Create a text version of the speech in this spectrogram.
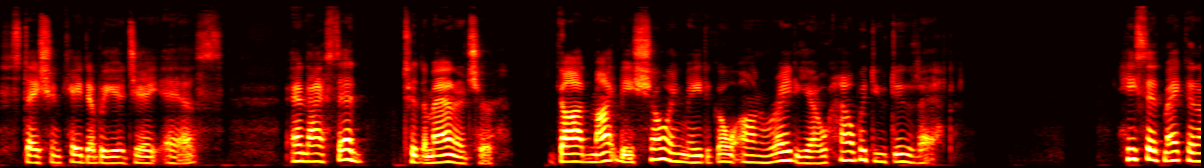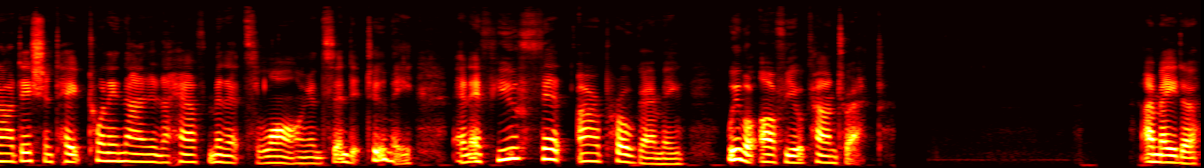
station KWJS and I said to the manager, God might be showing me to go on radio. How would you do that? He said, make an audition tape 29 and a half minutes long and send it to me. And if you fit our programming, we will offer you a contract. I made a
